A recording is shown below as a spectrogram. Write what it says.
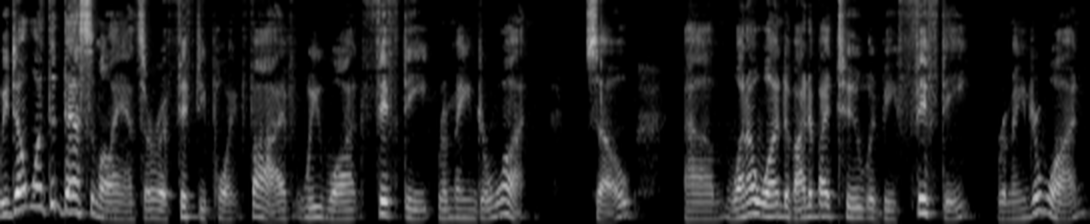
We don't want the decimal answer of 50.5, we want 50 remainder 1. So um, 101 divided by 2 would be 50 remainder 1.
